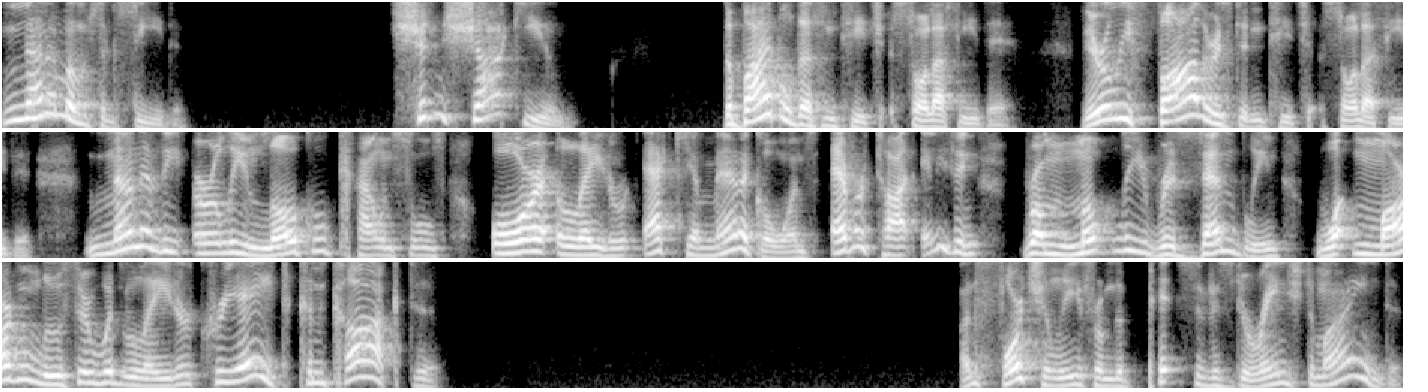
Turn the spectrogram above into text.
None of them succeed. Shouldn't shock you. The Bible doesn't teach sola fide. The early fathers didn't teach sola fide. None of the early local councils or later ecumenical ones ever taught anything remotely resembling what Martin Luther would later create, concoct. Unfortunately, from the pits of his deranged mind.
